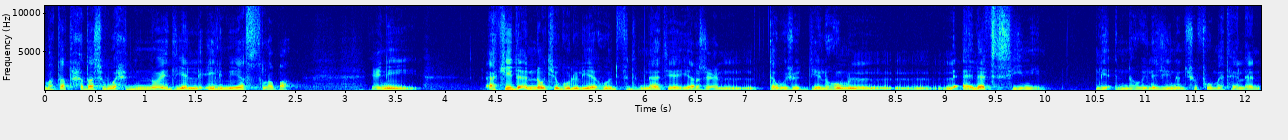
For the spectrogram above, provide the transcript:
ما تتحظاش بواحد النوع ديال العلمية الصلبة. يعني أكيد أنه تيقولوا اليهود في دمنات يرجع التواجد ديالهم لآلاف السنين لأنه إلا جينا نشوفوا مثلا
